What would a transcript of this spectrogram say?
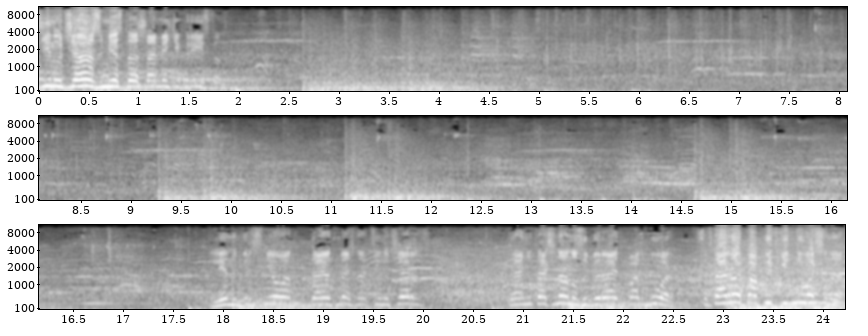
Тину Чарж вместо Шамеки Кристен. Лена Берснева дает мяч на Тину Чарльз. Да, не точна, но забирает подбор. Со второй попытки точно.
